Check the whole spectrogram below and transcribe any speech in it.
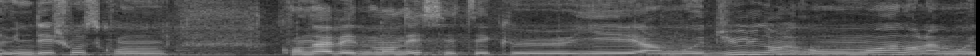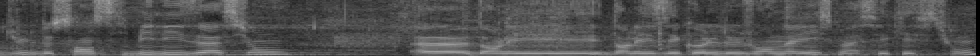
une des choses qu'on avait demandé, c'était qu'il y ait un module, au moins dans la module de sensibilisation, dans, les, dans les écoles de journalisme à ces questions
